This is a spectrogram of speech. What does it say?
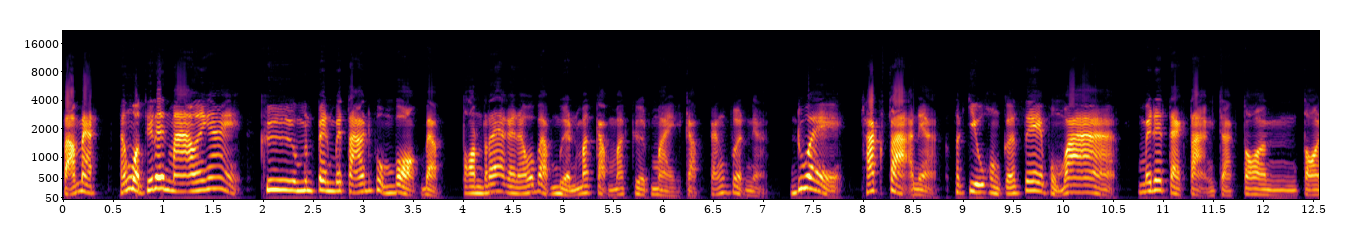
สามแมตช์ทั้งหมดที่เล่นมาเอาง่ายๆคือมันเป็นไปตามที่ผมบอกแบบตอนแรกเลยนะว่าแบบเหมือนมากลับมาเกิดใหม่กับแฟรงเฟิร์ตเนี่ยด้วยทักษะเนี่ยสกิลของเกอร์เซ่ผมว่าไม่ได้แตกต่างจากตอนตอน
